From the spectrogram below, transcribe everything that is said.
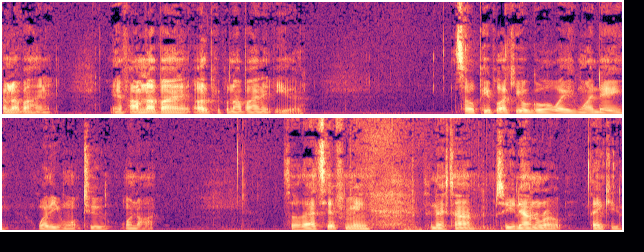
I'm not buying it. And if I'm not buying it, other people not buying it either. So people like you will go away one day, whether you want to or not. So that's it for me. Till next time, see you down the road. Thank you.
